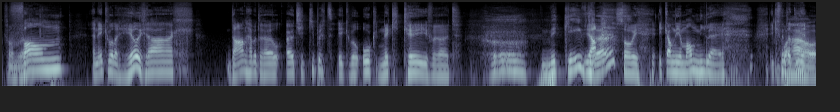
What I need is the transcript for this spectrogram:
Van van... En ik wil er heel graag... Daan hebben er al uitgekieperd. Ik wil ook Nick Cave eruit. Nick Cave Ja, eruit? sorry. Ik kan die man niet leiden. ik vind dat hij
